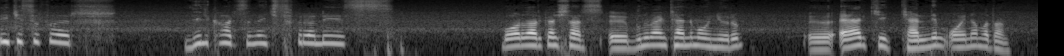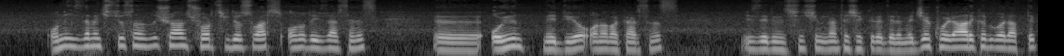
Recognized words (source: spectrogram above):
2-0. Lille karşısında 2-0 öndeyiz. Bu arada arkadaşlar e, bunu ben kendim oynuyorum. E, eğer ki kendim oynamadan onu izlemek istiyorsanız da şu an shorts videosu var. Onu da izlerseniz e, oyun ne diyor ona bakarsınız. İzlediğiniz için şimdiden teşekkür ederim. Ve Ceko ile harika bir gol attık.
